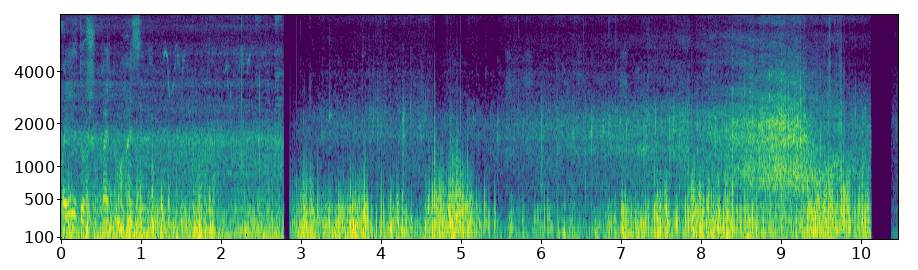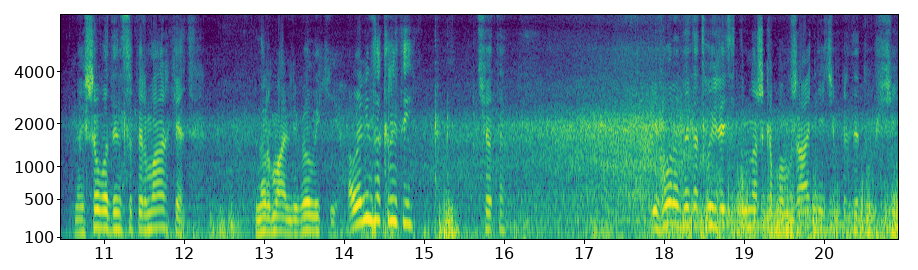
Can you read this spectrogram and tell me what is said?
Поїду шукати магазин. Знайшов один супермаркет Нормальний, великий. Але він закритий. Чого-то. И город этот выглядит немножко бомжатнее, чем предыдущий.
